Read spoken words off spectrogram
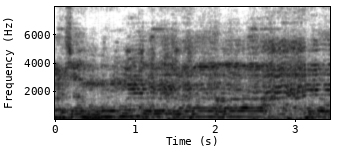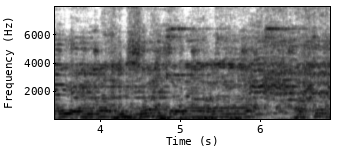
అచ్చంతపుత్రః హుతపురన్న దుస్వచ్చత అచ్చత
